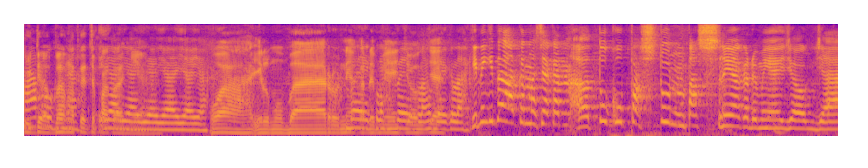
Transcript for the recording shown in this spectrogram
beda Ngaruh banget ya. kecepatannya. Iya, iya, iya, iya, iya. Wah, ilmu baru nih Baiklah, Akademi baiklah, Jogja. baiklah. Kini kita akan masih akan uh, tuku pas tuntas nih Akademi Jogja.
